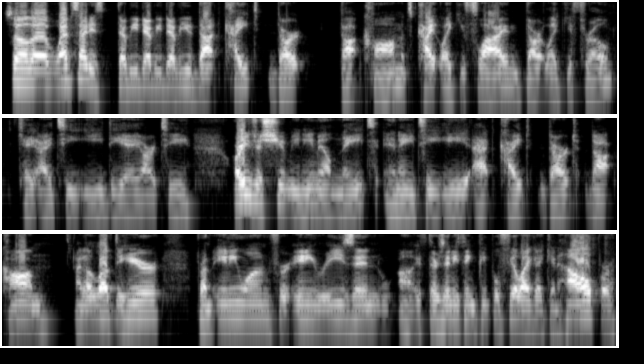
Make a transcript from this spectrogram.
So the website is www.kitedart.com. It's kite like you fly and dart like you throw. K I T E D A R T. Or you just shoot me an email, Nate N A T E at kitedart.com. And I'd love to hear from anyone for any reason. Uh, if there's anything people feel like I can help or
